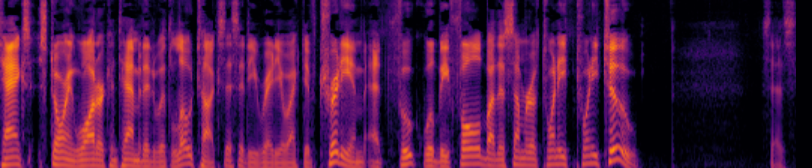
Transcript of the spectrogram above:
Tanks storing water contaminated with low toxicity radioactive tritium at Fook will be full by the summer of 2022, says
